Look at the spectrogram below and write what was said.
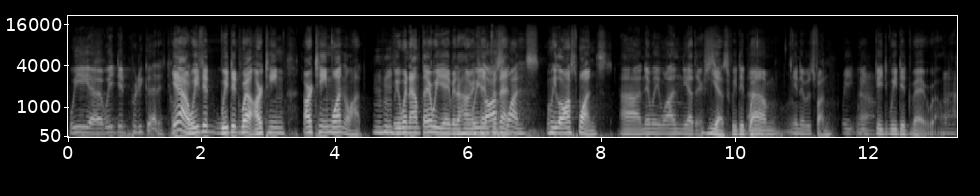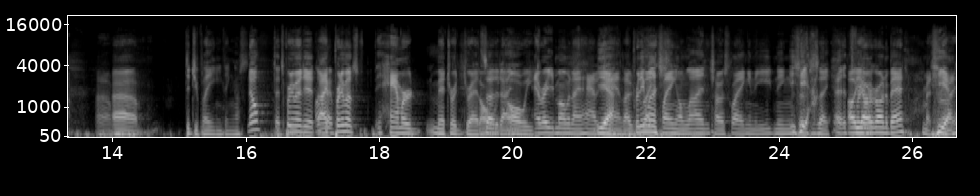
we uh, we did pretty good. At Yeah, Codenames. we did. We did well. Our team, our team won a lot. Mhm. We went out there. We gave it 110. we lost once, We lost once. uh, and then we won the others. Yes, we did well. um, and it was fun. we we uh, did. We did very well. Uh-huh. Um, did you play anything else? no, that's pretty much it. I pretty much hammered Metroid Dread all, so did I. all week. Every moment I had a Yeah, chance, I was pretty like much. playing on lunch. I was playing in the evening. So Yeah, like, oh, y'all are going to bed? Yeah.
